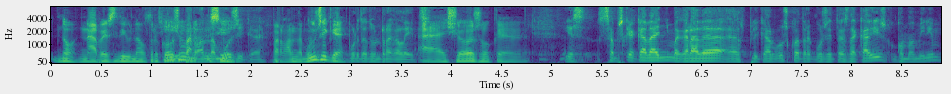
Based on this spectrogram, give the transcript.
No, anaves a dir una altra Sí, cosa. parlant una- de música. Parlant de música. He portat uns regalets. Ah, això és el que... I és, saps que cada any m'agrada explicar-vos quatre cosetes de Cádiz, o com a mínim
